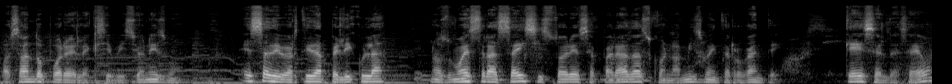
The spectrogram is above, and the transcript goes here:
pasando por el exhibicionismo. Esta divertida película nos muestra seis historias separadas con la misma interrogante. ¿Qué es el deseo?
